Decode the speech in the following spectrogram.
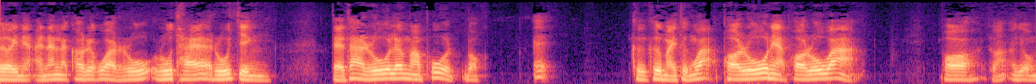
เลยเนี่ย อันนั้นแหละเขาเรียกว่ารู้ รู้แท้ รู้จริง แต่ถ้ารู้แล้วมาพูดบอก เอ๊ะ คือ คือหมายถึงว่า พอรู้เนี่ย พอรู้ว่า พอโยม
